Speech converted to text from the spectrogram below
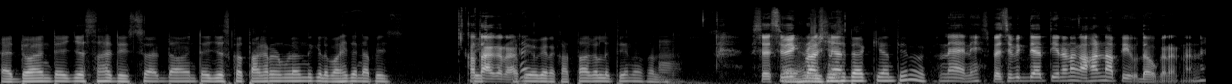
ඇඩ්වාන්ටේජස් සහ ඩිස් අඩ්ඩාන්ටේජස් කතා කරන ලන්ද කියල මහිත අපි කතා කර ගැන කතා කරල තියෙන කල සෙසිවික් ප්‍රශ්න දක් කියන් තියෙන නෑනේ ස්පෙසිෆික් දෙයක් තියෙන අහන්න අපි උදව් කරන්න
